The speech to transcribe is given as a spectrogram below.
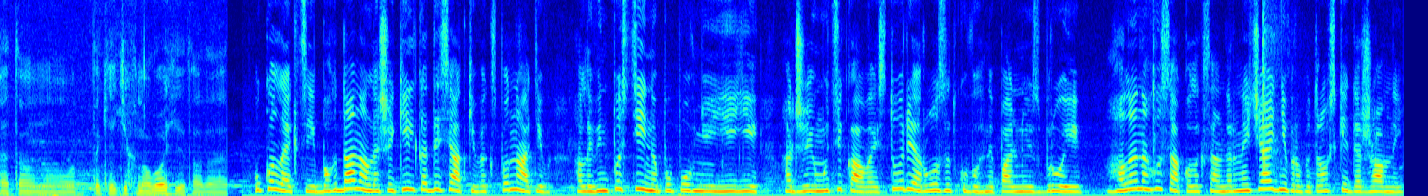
Это, ну, вот такие технологии тогда. У колекції Богдана лише кілька десятків експонатів, але він постійно поповнює її, адже йому цікава історія розвитку вогнепальної зброї. Галина Гусак, Олександр Нечай, Дніпропетровський державний.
